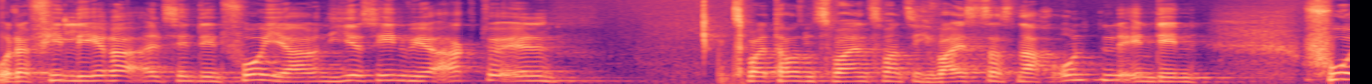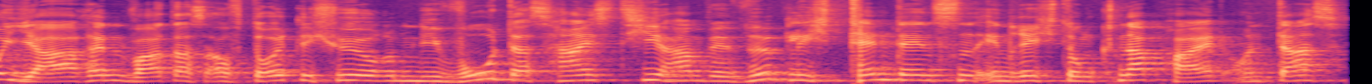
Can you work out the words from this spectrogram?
oder viel leerer als in den Vorjahren. Hier sehen wir aktuell 2022 weist das nach unten. In den Vorjahren war das auf deutlich höherem Niveau. Das heißt, hier haben wir wirklich Tendenzen in Richtung Knappheit und das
